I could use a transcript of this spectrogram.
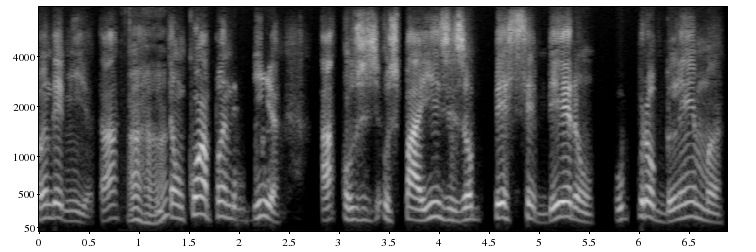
pandemia, tá? Uhum. Então, com a pandemia, a, os, os países perceberam o problema,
